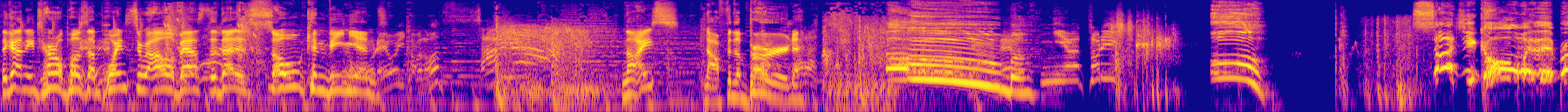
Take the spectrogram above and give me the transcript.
They got an eternal pose that points to Alabasta. That is so convenient. Nice. Now for the bird. Boom! Oh! Saji Cole with it, bro!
